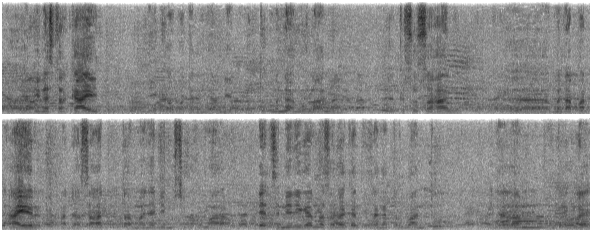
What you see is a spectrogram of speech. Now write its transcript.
uh, dinas terkait di Kabupaten Muarainim untuk menanggulangi uh, kesusahan Eh, mendapat air pada saat utamanya di musim kemarau. Lihat sendiri kan masyarakat sangat terbantu dalam memperoleh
